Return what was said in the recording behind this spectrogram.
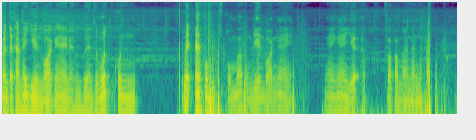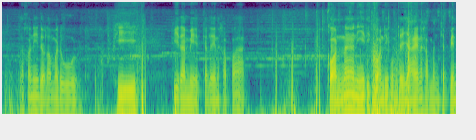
มันจะทำให้ยืนบอสง่ายนะเพื่อนๆ สมมุติคุณไม่อะผมผมว่าผมยืนบอสง่าย ง่ายง่ายเยอะครับ ก็ประมาณนั้นนะครับ แล้วคราวนี้เดี๋ยวเรามาดู P P damage กันเลยนะครับว่า ก่อนหน้านี้ที่ก่อนที่ผมจะย้ายนะครับ มันจะเป็น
